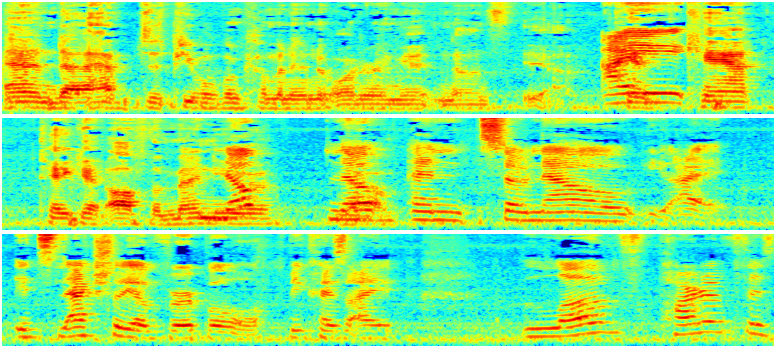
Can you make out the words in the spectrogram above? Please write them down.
And uh, have just people been coming in ordering it. Non, yeah. I- can't, can't take it off the menu. Nope. No. Nope. And so now I, it's actually a verbal because I love part of the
